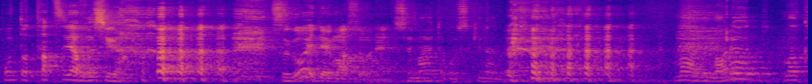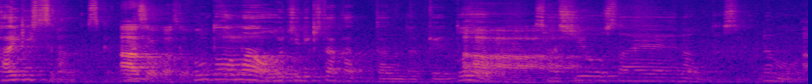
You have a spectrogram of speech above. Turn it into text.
本当達也節が すごい出ますよね。狭いとこ好きなんですけど まあでもあれは、まあ、会議室なんですけど、ね、あそうかそう本当はまあお家に来たかったんだけど差し押さえなんですよねもうね。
